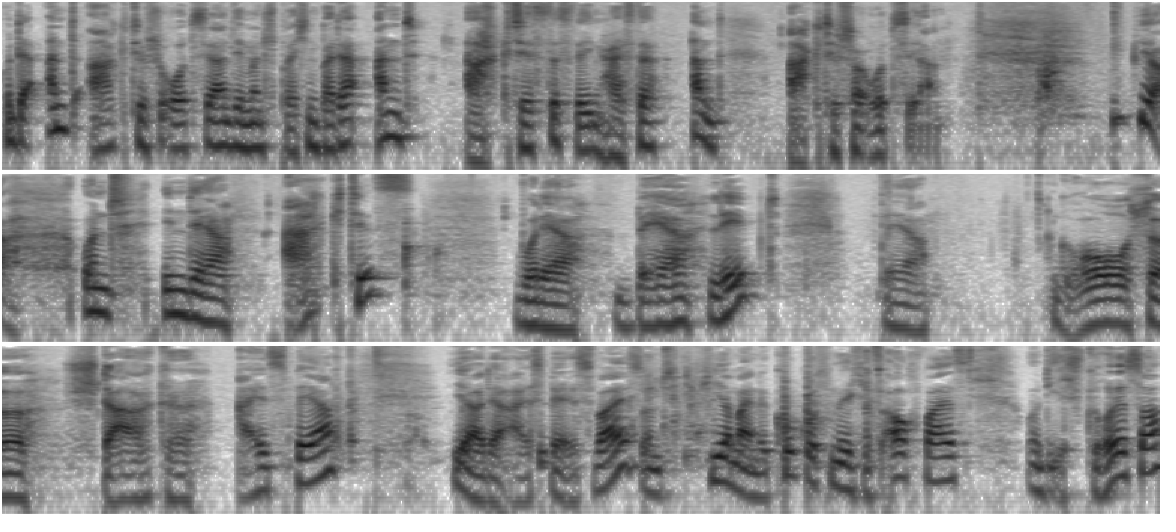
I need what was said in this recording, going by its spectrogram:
und der Antarktische Ozean dementsprechend bei der Antarktis. Deswegen heißt er Antarktischer Ozean. Ja, und in der Arktis, wo der Bär lebt, der große, starke Eisbär. Ja, der Eisbär ist weiß und hier meine Kokosmilch ist auch weiß und die ist größer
